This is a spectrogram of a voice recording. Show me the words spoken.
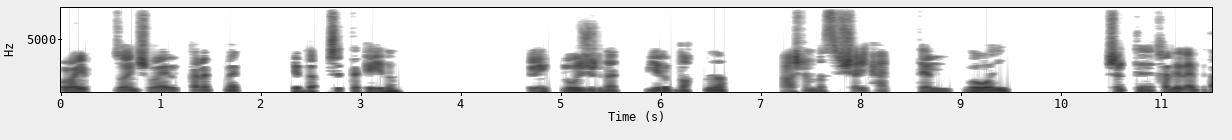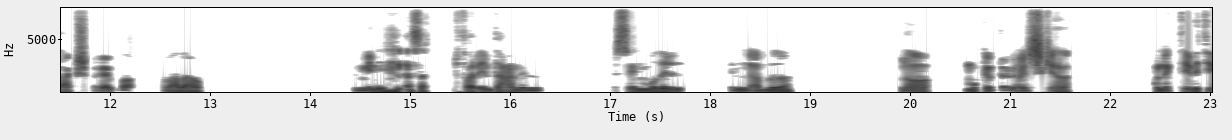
قريب design شوية لل current Mac يبدأ ب 6K ده. ال enclosure ده كبير الضخم ده عشان بس الشريحة اللي جوه دي. عشان تخلي ال app بتاعك شغال بقى بعدها. الميني للأسف الفرق ده عن ال same model اللي قبله ده لا ممكن متعملش كده. connectivity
